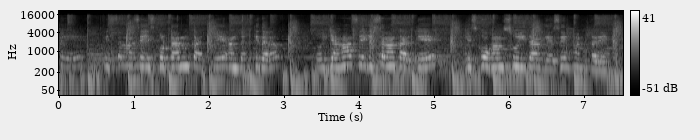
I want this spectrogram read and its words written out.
पे इस तरह से इसको टर्न करके अंदर की तरफ़। तो यहाँ से इस तरह करके इसको हम सुई धागे से हम करेंगे।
